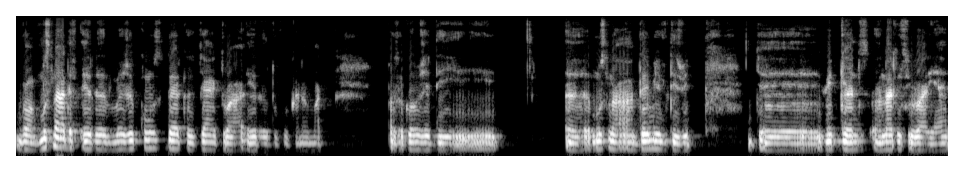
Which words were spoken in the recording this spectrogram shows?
bon mus naa def erreur mais je considère que jaay droit erreur du ko gën mag. Parce que comme je dis mus naa en deux mille dix huit huit guns un artiste ivoirien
